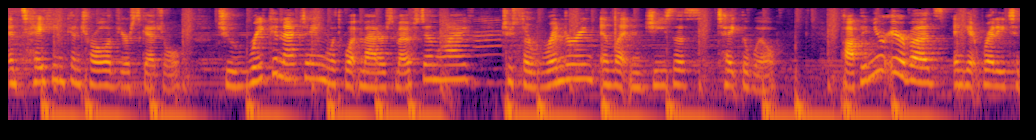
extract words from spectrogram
and taking control of your schedule, to reconnecting with what matters most in life, to surrendering and letting Jesus take the wheel. Pop in your earbuds and get ready to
